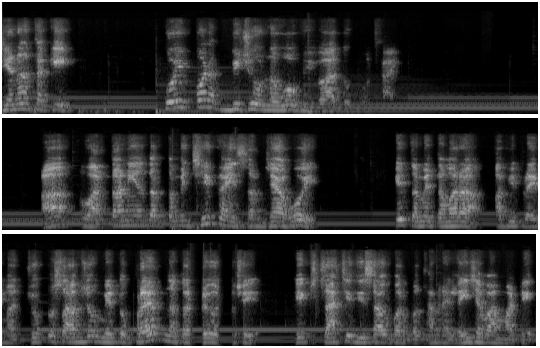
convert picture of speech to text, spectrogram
જેના થકી કોઈ પણ બીજો નવો વિવાદ ઊભો થાય. આ વાર્તાની અંદર તમે જે કંઈ સમજ્યા હોય એ તમે તમારા અભિપ્રાયમાં ચોક્કસ આપજો મેં તો પ્રયત્ન કર્યો છે એક સાચી દિશા ઉપર બધાને લઈ જવા માટે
